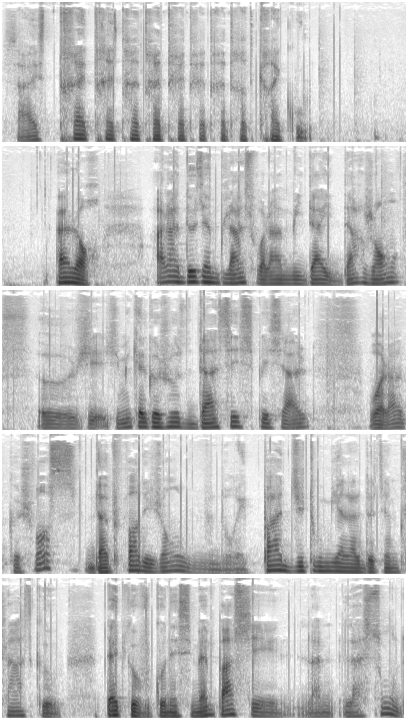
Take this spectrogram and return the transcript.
ça reste très très très très très très très très très cool. Alors, à la deuxième place, voilà, médaille d'argent. Euh, j'ai, mis quelque chose d'assez spécial. Voilà, que je pense, la plupart des gens, vous n'aurez pas du tout mis à la deuxième place, que peut-être que vous connaissez même pas, c'est la, sonde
